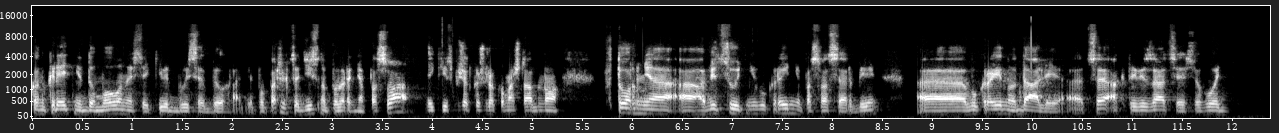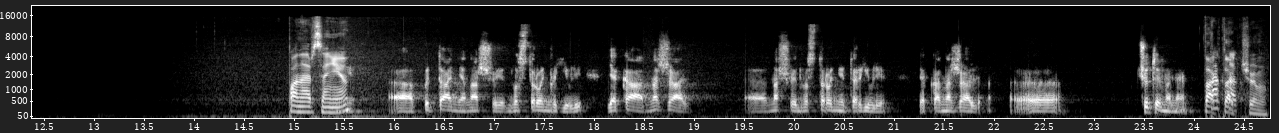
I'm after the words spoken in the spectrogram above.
конкретні домовленості, які відбулися в Білграді. По перше, це дійсно повернення посла, який спочатку широкомасштабного вторгнення відсутній в Україні, посла Сербії е, в Україну. Далі е, це активізація сьогодні Пане Арсенію. е, питання нашої двосторонньої торгівлі, яка, на жаль, нашої двосторонньої торгівлі, яка, на жаль, чути мене? Так, так, так. чуємо.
